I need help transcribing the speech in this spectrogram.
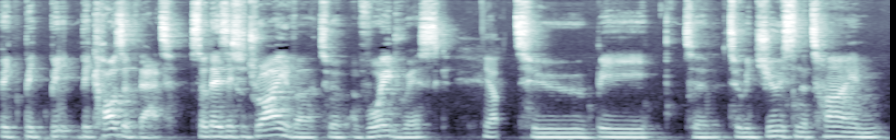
Be, be, be, because of that, so there's this driver to avoid risk, yep. to be to to reduce the time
